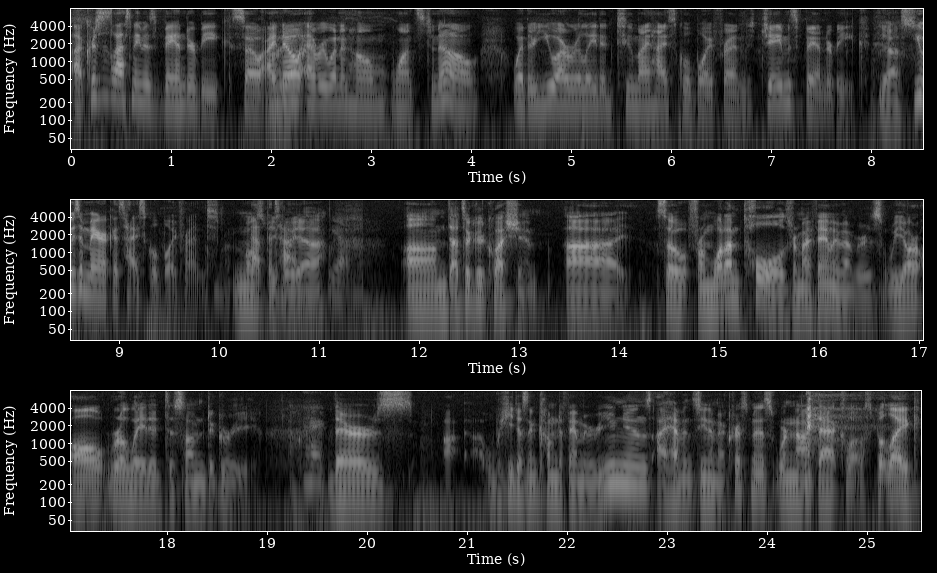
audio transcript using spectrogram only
Uh, Chris's last name is Vanderbeek, so I Oh, know yeah. everyone at home wants to know whether you are related to my high school boyfriend, James Van Der Beek. Yes. He was America's high school boyfriend Most at the people, time. yeah. Yeah. Um, that's a good question. Uh, so, from what I'm told from my family members, we are all related to some degree. Okay. There's, uh, he doesn't come to family reunions. I haven't seen him at Christmas. We're not that close, but like,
